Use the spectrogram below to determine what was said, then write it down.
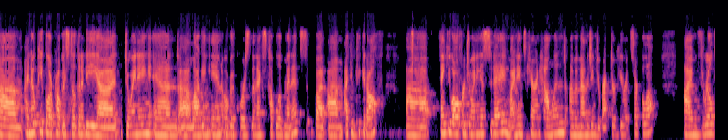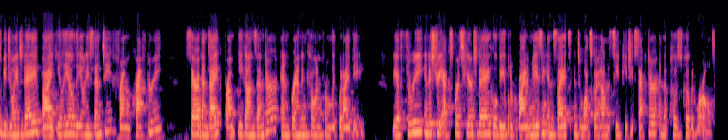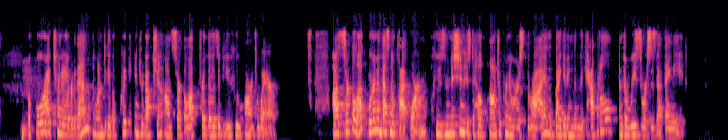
Um, I know people are probably still going to be uh, joining and uh, logging in over the course of the next couple of minutes, but um, I can kick it off. Uh, thank you all for joining us today. My name is Karen Howland. I'm a managing director here at CircleUp. I'm thrilled to be joined today by Elio Leoni Sceti from Craftory, Sarah Van Dyck from Egon Zehnder, and Brandin Cohen from Liquid IV. We have three industry experts here today who will be able to provide amazing insights into what's going on in the CPG sector in the post-COVID world. Before I turn it over to them, I wanted to give a quick introduction on CircleUp for those of you who aren't aware. Uh, CircleUp, we're an investment platform whose mission is to help entrepreneurs thrive by giving them the capital and the resources that they need.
